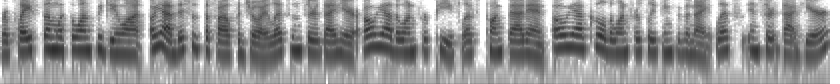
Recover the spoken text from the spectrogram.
replace them with the ones we do want. Oh yeah, this is the file for joy. Let's insert that here. Oh yeah, the one for peace. Let's plunk that in. Oh yeah, cool. The one for sleeping through the night. Let's insert that here.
